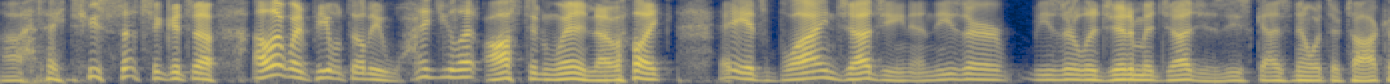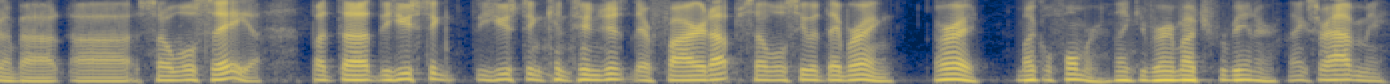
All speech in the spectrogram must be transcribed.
Uh, they do such a good job. I like when people tell me, "Why did you let Austin win?" I'm like, "Hey, it's blind judging, and these are these are legitimate judges. These guys know what they're talking about." Uh, so we'll see. But the the Houston the Houston contingent, they're fired up. So we'll see what they bring. All right, Michael Fulmer, thank you very much for being here. Thanks for having me.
